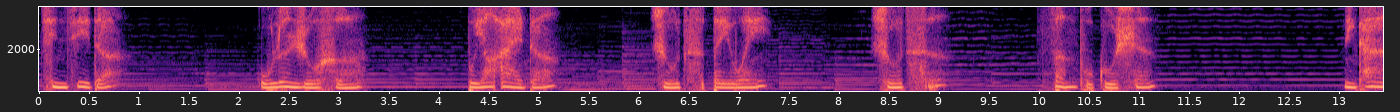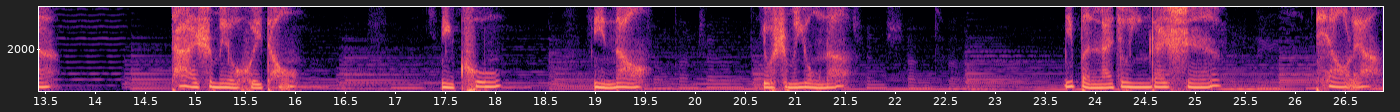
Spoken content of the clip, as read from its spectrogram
请记得，无论如何，不要爱得如此卑微，如此奋不顾身。你看，他还是没有回头。你哭，你闹，有什么用呢？你本来就应该是漂亮、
